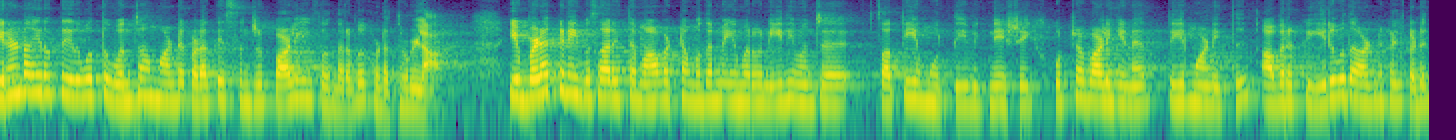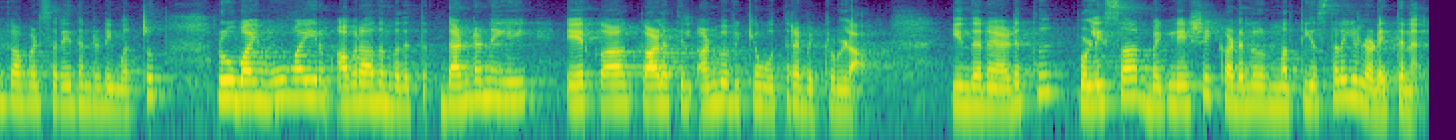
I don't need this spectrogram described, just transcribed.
இரண்டாயிரத்து இருபத்தி ஒன்றாம் ஆண்டு கடத்தி சென்று பாலியல் தொந்தரவு கொடுத்துள்ளார். இவ்வழக்கினை விசாரித்த மாவட்ட முதன்மை அமர்வு நீதிமன்ற சத்தியமூர்த்தி விக்னேஷை குற்றவாளி என தீர்மானித்து அவருக்கு இருபது ஆண்டுகள் கடுங்காவல் சிறை தண்டனை மற்றும் ரூபாய் மூவாயிரம் அபராதம் விதித்து தண்டனையை ஏற்கா காலத்தில் அனுபவிக்க உத்தரவிட்டுள்ளார். இதனை அடுத்து போலீசார் விக்னேஷை கடலூர் மத்திய சிறையில் அடைத்தனர்.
